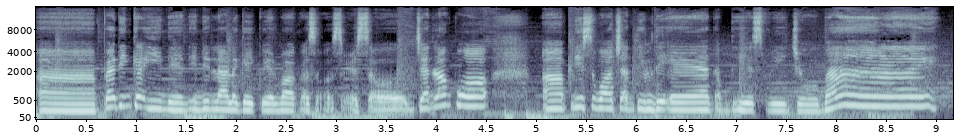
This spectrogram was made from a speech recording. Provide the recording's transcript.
ah, pwedeng kainin, inilalagay ko yan mga kasosers. So, dyan lang po. Ah, please watch until the end of this video. Bye!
